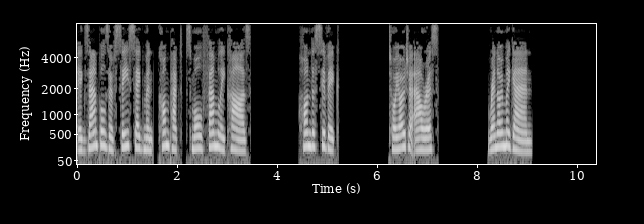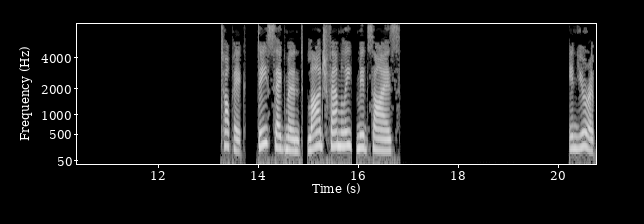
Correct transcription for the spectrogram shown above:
Examples of C-segment, compact, small family cars. Honda Civic. Toyota Auris. Renault Megane. Topic D segment, large family, midsize. In Europe,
